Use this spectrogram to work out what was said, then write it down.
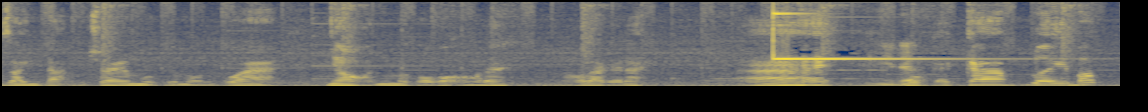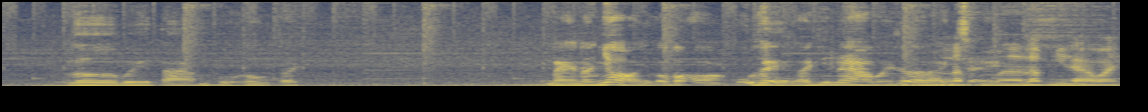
dành tặng cho em một cái món quà nhỏ nhưng mà có gõ ở đây. Nó là cái này. Đấy, một cái CarPlay Box GB8 của Gotech cái này nó nhỏ nhưng mà võ cụ thể là như nào bây giờ là anh lắp sẽ lắp như nào anh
